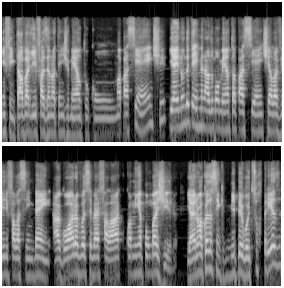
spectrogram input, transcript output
enfim, estava ali fazendo atendimento com uma paciente, e aí num determinado momento a paciente ela vira e fala assim: bem, agora você vai falar com a minha pombagira. E aí era uma coisa assim que me pegou de surpresa.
